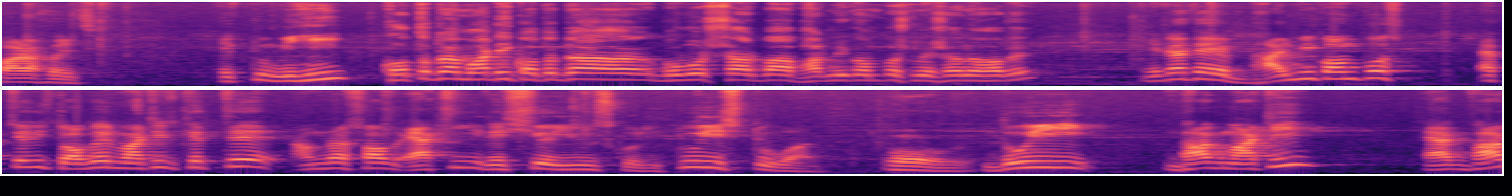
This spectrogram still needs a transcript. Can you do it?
করা হয়েছে। একটু মিহি। কতটা মাটি কতটা গোবর সার বা ভার্মি কম্পোস্ট মেশানো হবে? এটাতে ভার্মি কম্পোস্ট অ্যাকচুয়ালি টবের মাটির ক্ষেত্রে আমরা সব একই রেশিও ইউজ করি টু ইস টু ওয়ান ও। দুই ভাগ মাটি এক ভাগ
